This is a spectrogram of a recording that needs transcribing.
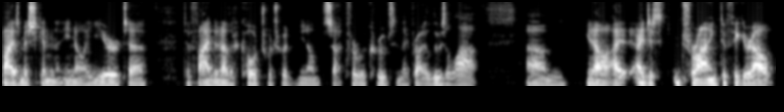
buys Michigan, you know, a year to to find another coach, which would you know suck for recruits, and they'd probably lose a lot. Um, you know, I I just am trying to figure out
